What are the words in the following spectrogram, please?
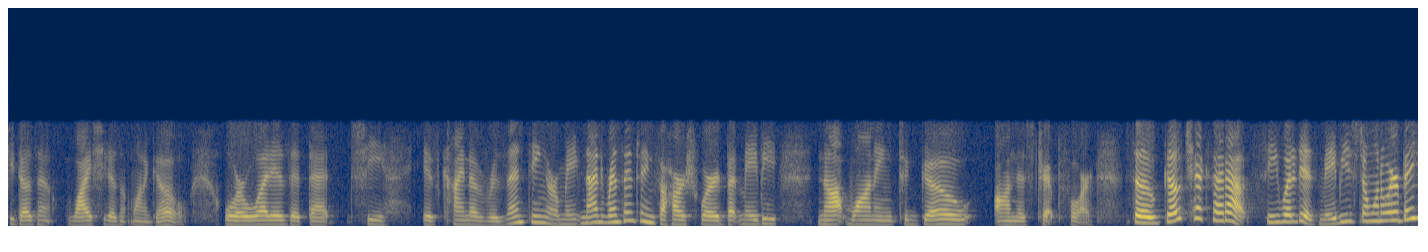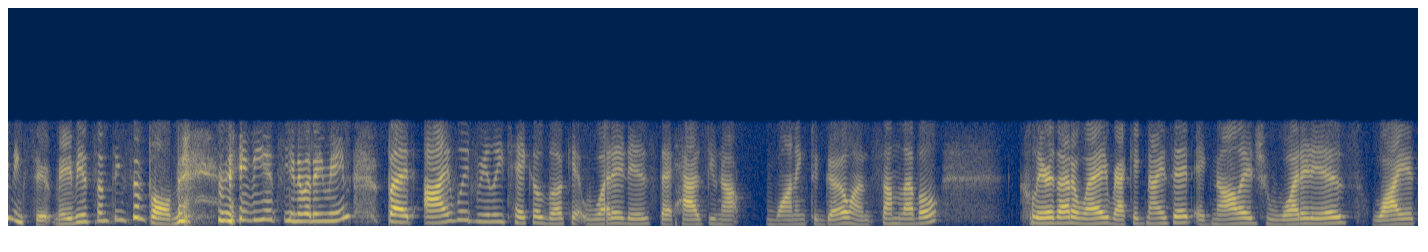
she doesn't why she doesn't want to go or what is it that she is kind of resenting or maybe not resenting is a harsh word but maybe not wanting to go on this trip for. So go check that out. See what it is. Maybe you just don't want to wear a bathing suit. Maybe it's something simple. Maybe it's, you know what I mean? But I would really take a look at what it is that has you not wanting to go on some level clear that away, recognize it, acknowledge what it is, why it's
